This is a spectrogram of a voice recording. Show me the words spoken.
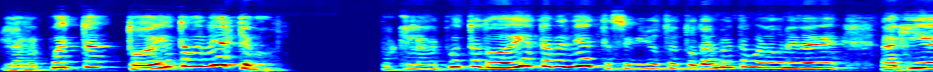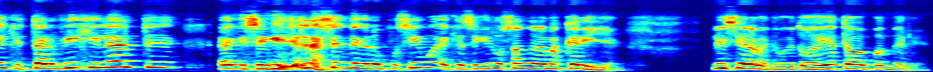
la respuesta todavía está pendiente, porque la respuesta todavía está pendiente, así que yo estoy totalmente de acuerdo con Israel. Aquí hay que estar vigilante, hay que seguir en la senda que nos pusimos, hay que seguir usando la mascarilla. Sinceramente, porque todavía estamos en pandemia.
